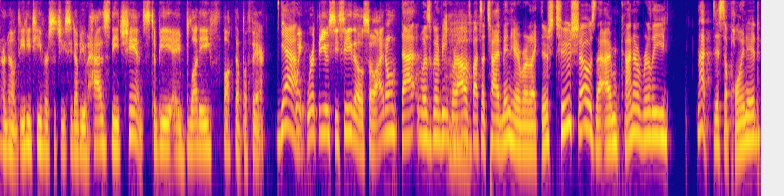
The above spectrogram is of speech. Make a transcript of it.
I don't know. DDT versus GCW has the chance to be a bloody, fucked up affair. Yeah. Wait, we're at the UCC though, so I don't. that was going to be where I was about to chime in here. Where like, there's two shows that I'm kind of really not disappointed,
